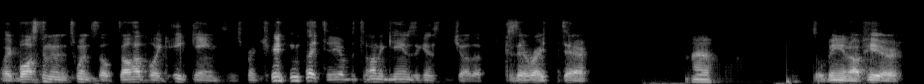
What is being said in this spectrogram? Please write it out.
Like Boston and the Twins, they'll they'll have like eight games in spring training. like they have a ton of games against each other because they're right there. yeah. So being up here,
